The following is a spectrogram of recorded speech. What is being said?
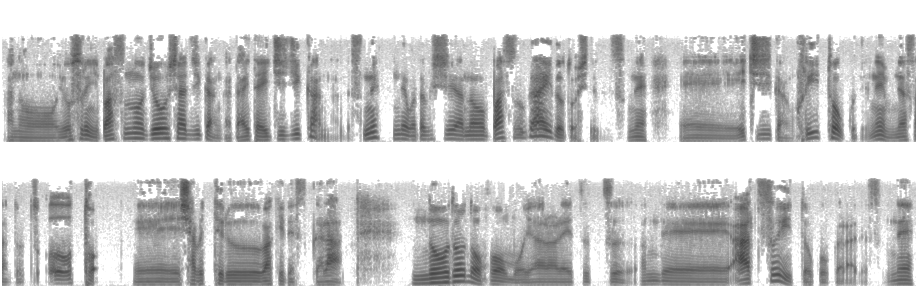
あの、要するにバスの乗車時間がだいたい1時間なんですね。で、私、あの、バスガイドとしてですね、えー、1時間フリートークでね、皆さんとずーっと、えー、喋ってるわけですから、喉の方もやられつつ、んで、暑いとこからですね、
